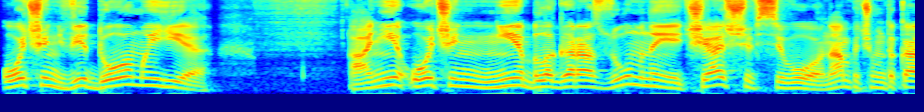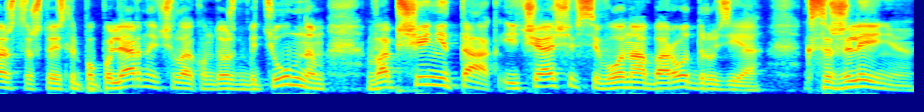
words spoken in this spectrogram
очень ведомые, они очень неблагоразумные чаще всего. Нам почему-то кажется, что если популярный человек, он должен быть умным. Вообще не так. И чаще всего наоборот, друзья. К сожалению.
